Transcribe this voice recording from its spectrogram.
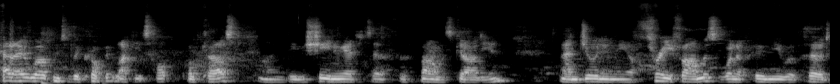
Hello, welcome to the Crop It Like It's Hot podcast. I'm the machinery editor for Farmers Guardian, and joining me are three farmers, one of whom you have heard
